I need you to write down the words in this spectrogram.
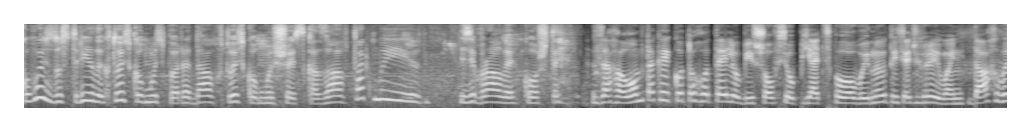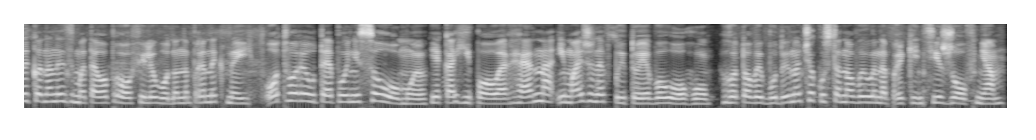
Когось зустріли, хтось комусь передав, хтось комусь щось сказав. Так ми зібрали кошти. Загалом такий котоготель обійшовся у 5,5 тисяч гривень. Дах виконаний з металопрофілю, водонепроникний. Отвори утеплені соломою, яка гіпоалергенна і майже не впитує вологу. Готовий будиночок установили наприкінці жовтня.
